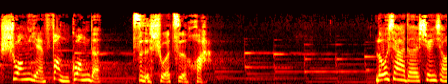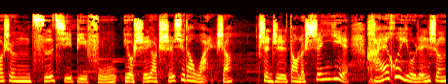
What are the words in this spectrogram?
双眼放光的自说自话。楼下的喧嚣声此起彼伏，有时要持续到晚上。甚至到了深夜，还会有人声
